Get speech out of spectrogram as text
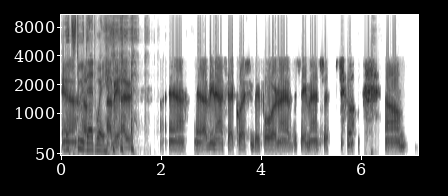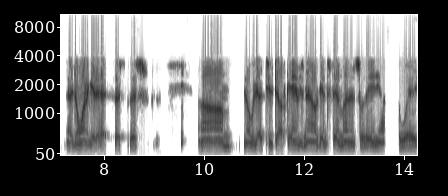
let's do it that way. I mean, I, yeah, yeah, I've been asked that question before, and I have the same answer. So, um, I don't want to get ahead. This, this, um, you know, we got two tough games now against Finland and Slovenia away.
